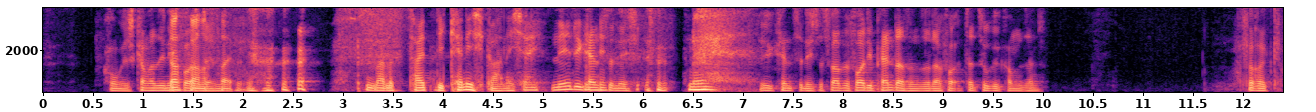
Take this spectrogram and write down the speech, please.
Komisch, kann man sich nicht Das war noch vorstellen. Das sind alles Zeiten, die kenne ich gar nicht, ey. Nee, die kennst du nicht. Nee. Die kennst du nicht. Das war bevor die Panthers und so dazugekommen sind. Verrückt.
